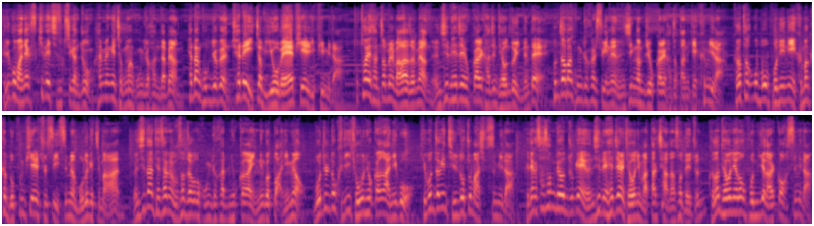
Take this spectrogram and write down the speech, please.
그리고 만약 스킬의 지속 시간 중 한 명의 적만 공격한다면 해당 공격은 최대 2.25배의 피해를 입힙니다. 토터의 단점을 말하자면 은신 해제 효과를 가진 대원도 있는데 혼자만 공격할 수 있는 은신 감지 효과를 가졌다는 게 큽니다. 그렇다고 뭐 본인이 그만큼 높은 피해를 줄 수 있으면 모르겠지만 은신한 대상을 우선적으로 공격하는 효과가 있는 것도 아니며 모듈도 그리 좋은 효과가 아니고 기본적인 딜도 좀 아쉽습니다. 그냥 사성 대원 중에 은신을 해제할 대원이 마땅치 않아서 내준 그런 대원이라고 보는 게 나을 것 같습니다.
